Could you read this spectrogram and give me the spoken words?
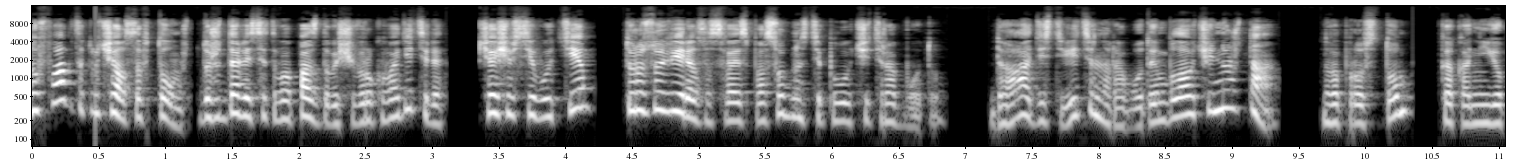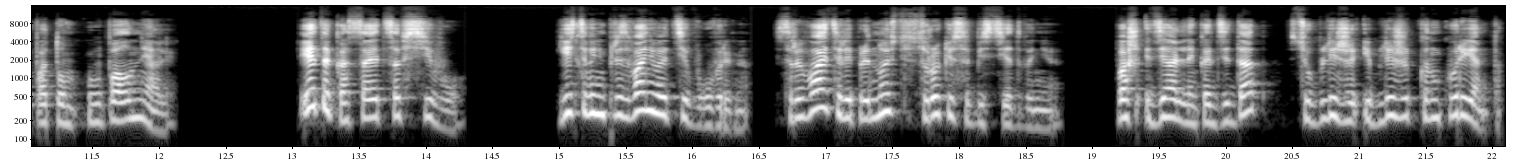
Но факт заключался в том, что дожидались этого опаздывающего руководителя чаще всего те, то разуверился в своей способности получить работу. Да, действительно, работа им была очень нужна, но вопрос в том, как они ее потом выполняли. Это касается всего. Если вы не призваниваете вовремя, срываете или приносите сроки собеседования, ваш идеальный кандидат все ближе и ближе к конкурентам.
